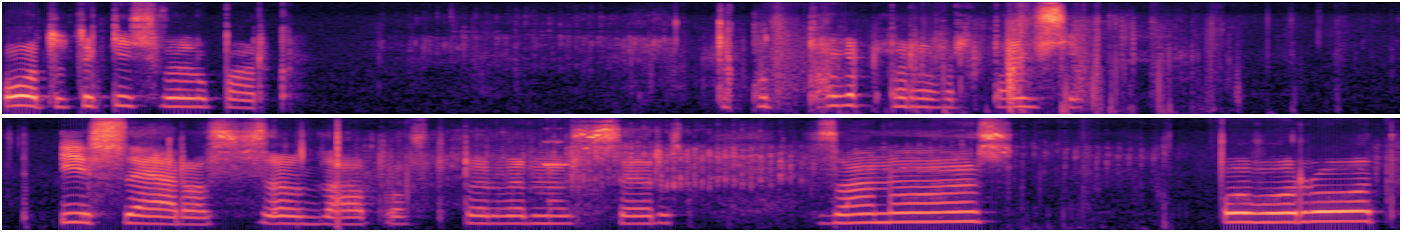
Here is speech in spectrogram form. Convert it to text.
О, тут якийсь велопарк. Та куди я перевертаюся? І ще раз. Сюди просто перевернувся ще раз. Занос. Поворот.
